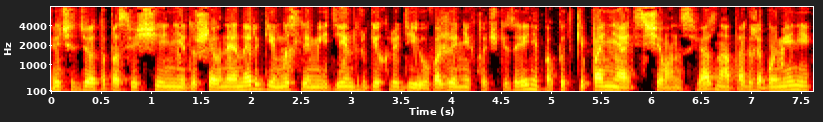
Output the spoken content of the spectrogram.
Речь идет о посвящении душевной энергии, мыслям идеям других людей, уважении их точки зрения, попытке понять, с чем она связана, а также об умении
